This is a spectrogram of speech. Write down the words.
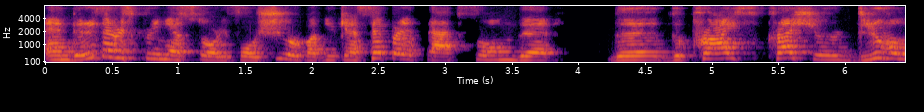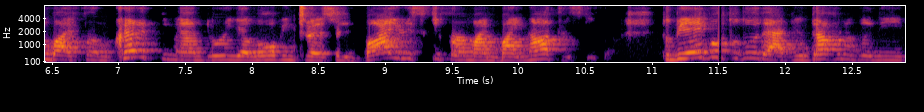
and there is a risk premium story for sure but you can separate that from the the the price pressure driven by firm credit demand during a low interest rate by risky firm and by not risky firm to be able to do that you definitely need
